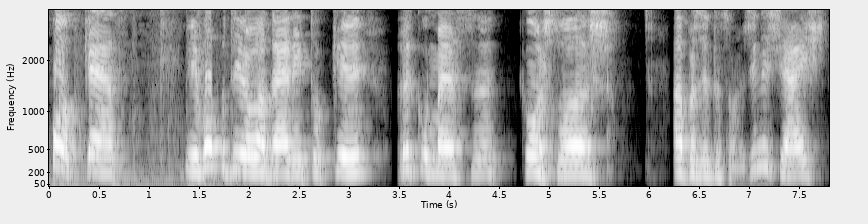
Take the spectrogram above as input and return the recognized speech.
podcast e vou pedir ao Adérito que recomece com as suas apresentações iniciais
